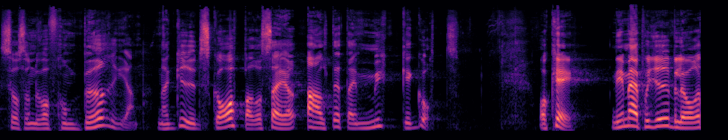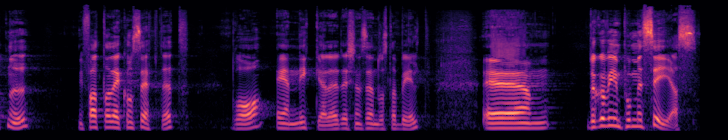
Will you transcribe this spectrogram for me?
så som det var från början. När Gud skapar och säger allt detta är mycket gott. Okej, okay. ni är med på jubelåret nu. Ni fattar det konceptet. Bra, en nickade, det känns ändå stabilt. Ehm, då går vi in på Messias.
